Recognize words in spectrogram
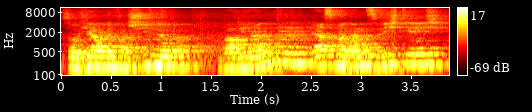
So, hier haben wir verschiedene Varianten. Erstmal ganz wichtig,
